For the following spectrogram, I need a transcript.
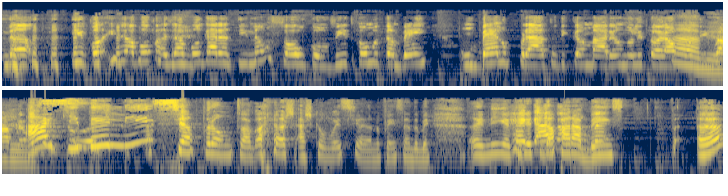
Não, e, vou- e já, vou, fazer- já vou garantir não só o convite, como também um belo prato de camarão no litoral Ah, potiguar Ai, que delícia! Pronto, agora acho, acho que eu vou esse ano, pensando bem. Aninha, eu queria te Regado dar a parabéns. Hã?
